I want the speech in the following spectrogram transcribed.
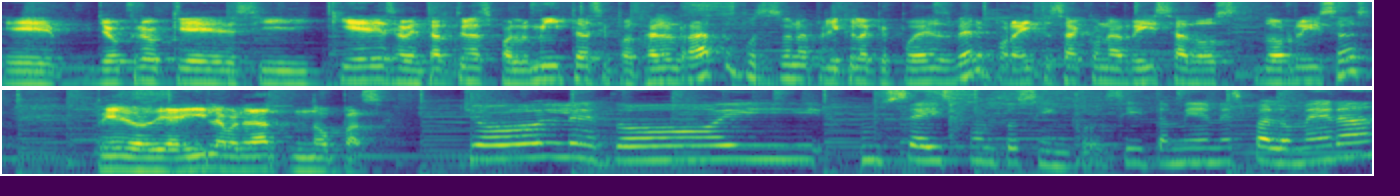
Eh, yo creo que si quieres aventarte unas palomitas y pasar el rato, pues es una película que puedes ver. Por ahí te saca una risa, dos, dos risas. Pero de ahí la verdad no pasa. Yo le doy un 6.5. Sí, también es palomera.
